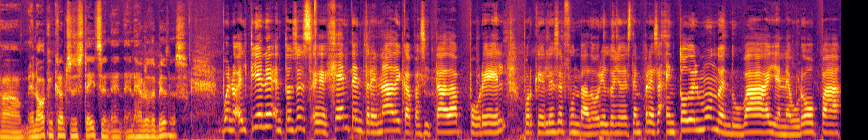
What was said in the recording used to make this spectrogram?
um, and all can come to the states and, and, and handle the business. Bueno, él tiene entonces eh, gente entrenada y capacitada por él, porque él es el fundador y el dueño de esta empresa en todo el mundo, en Dubai, en Europa,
